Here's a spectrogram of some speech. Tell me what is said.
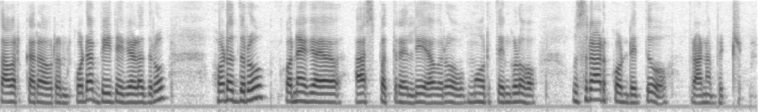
ಸಾವರ್ಕರ್ ಅವರನ್ನು ಕೂಡ ಬೀದಿಗೆಳೆದ್ರು ಹೊಡೆದ್ರು. ಕೊನೆಗೆ ಆಸ್ಪತ್ರೆಯಲ್ಲಿ ಅವರು ಮೂರು ತಿಂಗಳು ಉಸಿರಾಡ್ಕೊಂಡಿದ್ದು ಪ್ರಾಣ ಬಿಟ್ಟರು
